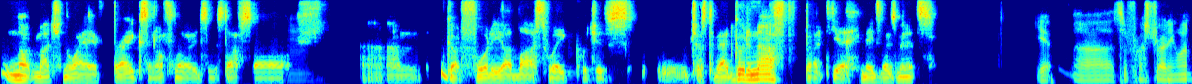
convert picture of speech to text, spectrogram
not much in the way of breaks and offloads and stuff. So um, got 40 odd last week, which is just about good enough. But yeah, he needs those minutes. Yep, uh, that's a frustrating one.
